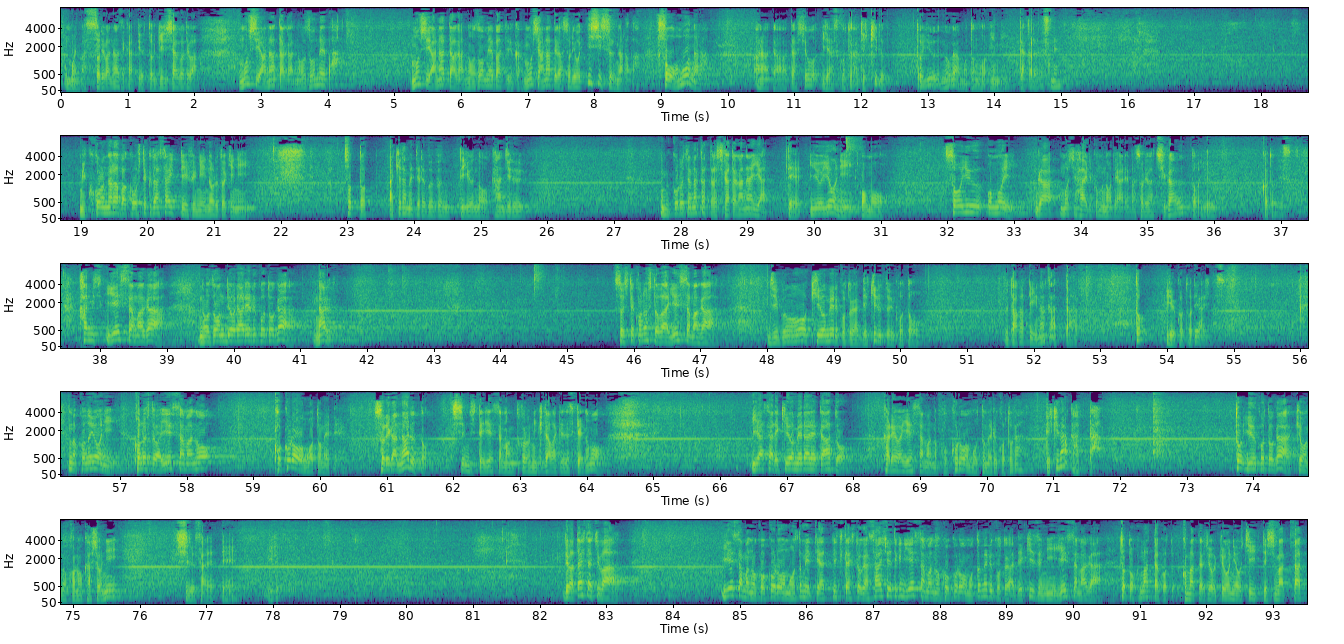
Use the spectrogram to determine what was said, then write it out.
思います。それはなぜかというとギリシャ語では「もしあなたが望めば」もしあなたが望めばというかもしあなたがそれを意思するならばそう思うならあなたは私を癒すことができるというのが元の意味だからですね。御心ならばこうしてくださいっていうふうに祈る時にちょっと諦めてる部分っていうのを感じる向こうじゃなかったら仕方がないやっていうように思う。そういう思いがもし入り込むのであればそれは違うということです。神イエス様が望んでおられることがなる。そしてこの人はイエス様が自分を清めることができるということを疑っていなかったということであります。まあ、このようにこの人はイエス様の心を求めてそれがなると信じてイエス様のところに来たわけですけれども癒され清められた後彼はイエス様の心を求めることができなかった。ということが今日のこの箇所に記されている。で私たちはイエス様の心を求めてやってきた人が最終的にイエス様の心を求めることができずにイエス様がちょっと困った。こと困った状況に陥ってしまった。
